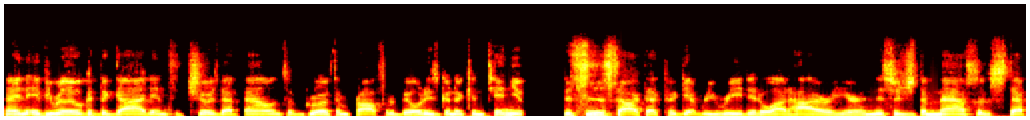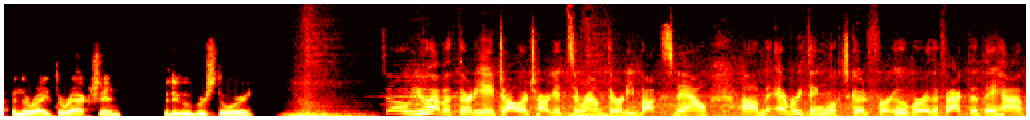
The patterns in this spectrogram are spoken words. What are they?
And if you really look at the guidance, it shows that balance of growth and profitability is going to continue. This is a stock that could get re-rated a lot higher here. And this is just a massive step in the right direction for the Uber story. So you have a $38 target, it's around 30 bucks now. Um, everything looks good for Uber. The fact that they have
